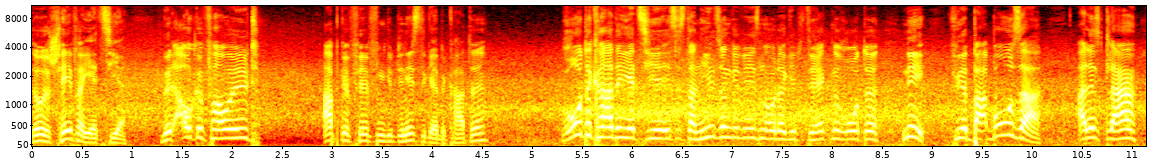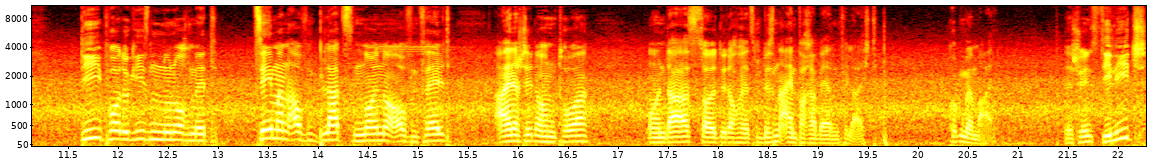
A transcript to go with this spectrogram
So, Schäfer jetzt hier. Wird auch gefault. Abgepfiffen, gibt die nächste gelbe Karte. Rote Karte jetzt hier. Ist es dann Nilsson gewesen oder gibt es direkt eine rote? Nee, für Barbosa. Alles klar. Die Portugiesen nur noch mit 10 Mann auf dem Platz, 9 noch auf dem Feld. Einer steht noch im Tor. Und das sollte doch jetzt ein bisschen einfacher werden vielleicht. Gucken wir mal. Sehr schön Stilic.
